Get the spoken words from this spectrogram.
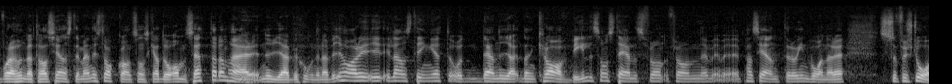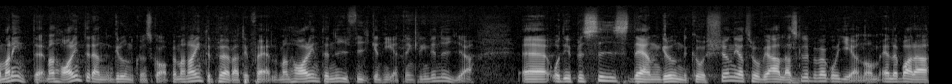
våra hundratals tjänstemän i Stockholm som ska då omsätta de här nya visionerna vi har i, i landstinget och den, nya, den kravbild som ställs från, från eh, patienter och invånare, så förstår man inte. Man har inte den grundkunskapen, man har inte prövat det själv, man har inte nyfikenheten kring det nya. Eh, och det är precis den grundkursen jag tror vi alla skulle behöva gå igenom. Eller bara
